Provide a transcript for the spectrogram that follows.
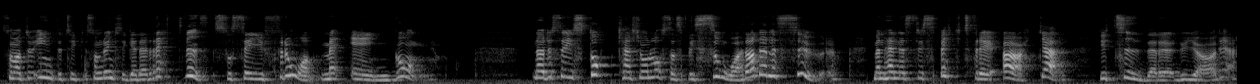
som, att du inte tycker, som du inte tycker är rättvist så säg ifrån med en gång. När du säger stopp kanske hon låtsas bli sårad eller sur, men hennes respekt för dig ökar ju tidigare du gör det.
